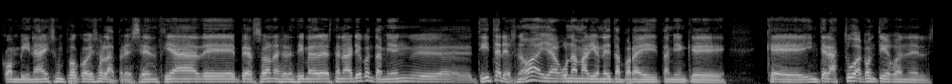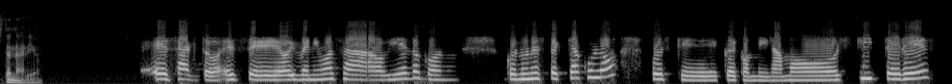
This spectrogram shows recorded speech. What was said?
combináis un poco eso, la presencia de personas encima del escenario con también eh, títeres, ¿no? Hay alguna marioneta por ahí también que, que interactúa contigo en el escenario. Exacto, este, hoy venimos a Oviedo con, con un espectáculo pues que, que combinamos títeres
